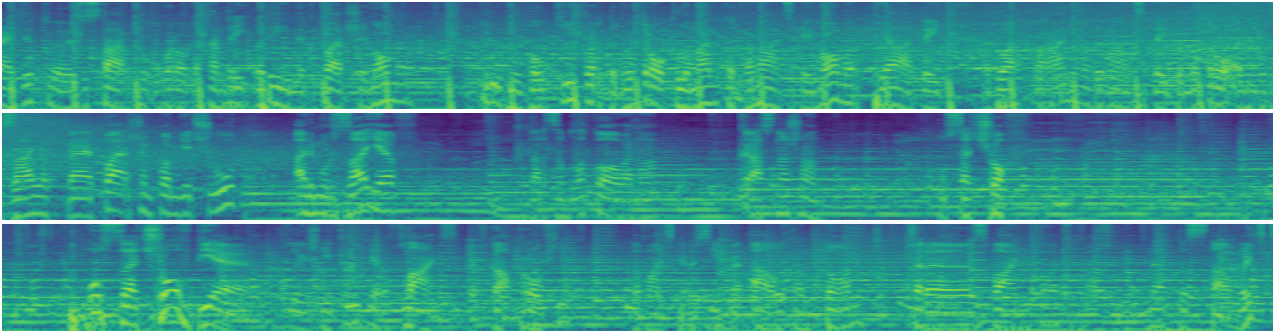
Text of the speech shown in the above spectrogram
Кредит е, зі старту у воротах Андрій Олійник, перший номер, другий голкіпер Дмитро Клименко, 12-й номер, п'ятий Едуард Паранін, 11-й Дмитро Альмурзаєв. Грає першим по м'ячу. Альмурзаєв. Удар заблоковано. Красножон. Усачов. Усачов б'є ближній на фланзі ФК Профі. Доманське розігрує Аут Антон через Баннікова. Разу він не доставить.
